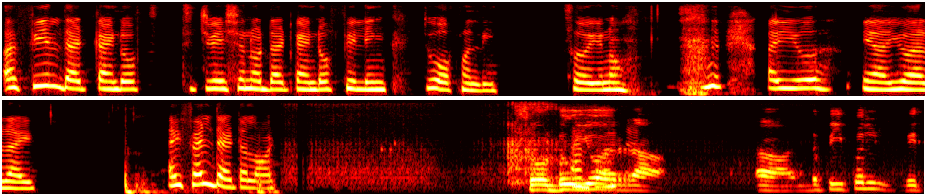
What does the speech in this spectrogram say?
I feel that kind of situation or that kind of feeling too oftenly. So you know, are you? Yeah, you are right. I felt that a lot. So, do I'm your uh, uh, the people with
